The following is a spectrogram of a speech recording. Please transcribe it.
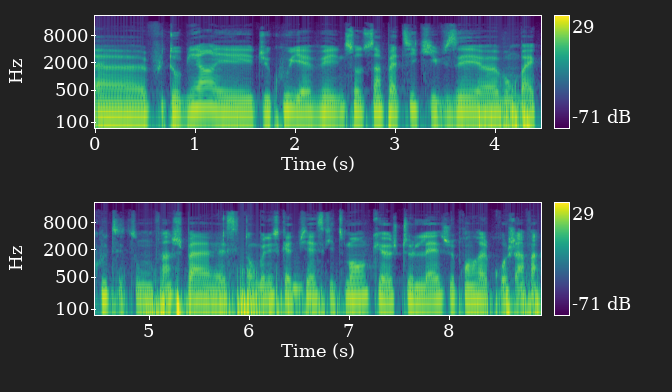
Euh, plutôt bien et du coup il y avait une sorte de sympathie qui faisait euh, bon bah écoute c'est ton enfin je sais pas euh, c'est ton bonus 4 pièces qui te manque euh, je te le laisse je prendrai le prochain enfin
